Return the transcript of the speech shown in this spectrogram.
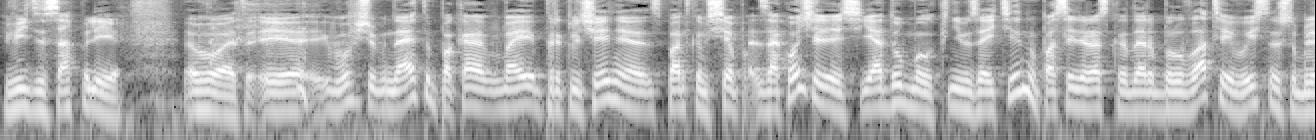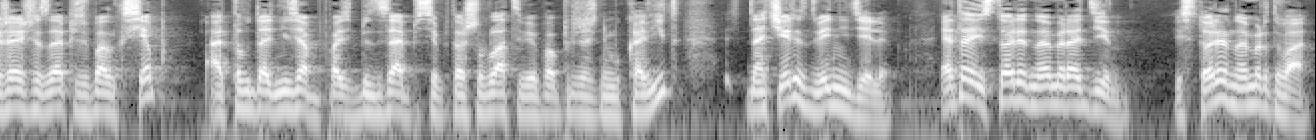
в виде сопли. Вот. И, в общем, на этом пока мои приключения с банком СЕП закончились, я думал к ним зайти, но последний раз, когда я был в Латвии, выяснилось, что ближайшая запись в банк СЕП а туда нельзя попасть без записи, потому что в Латвии по-прежнему ковид, на через две недели. Это история номер один. История номер два.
